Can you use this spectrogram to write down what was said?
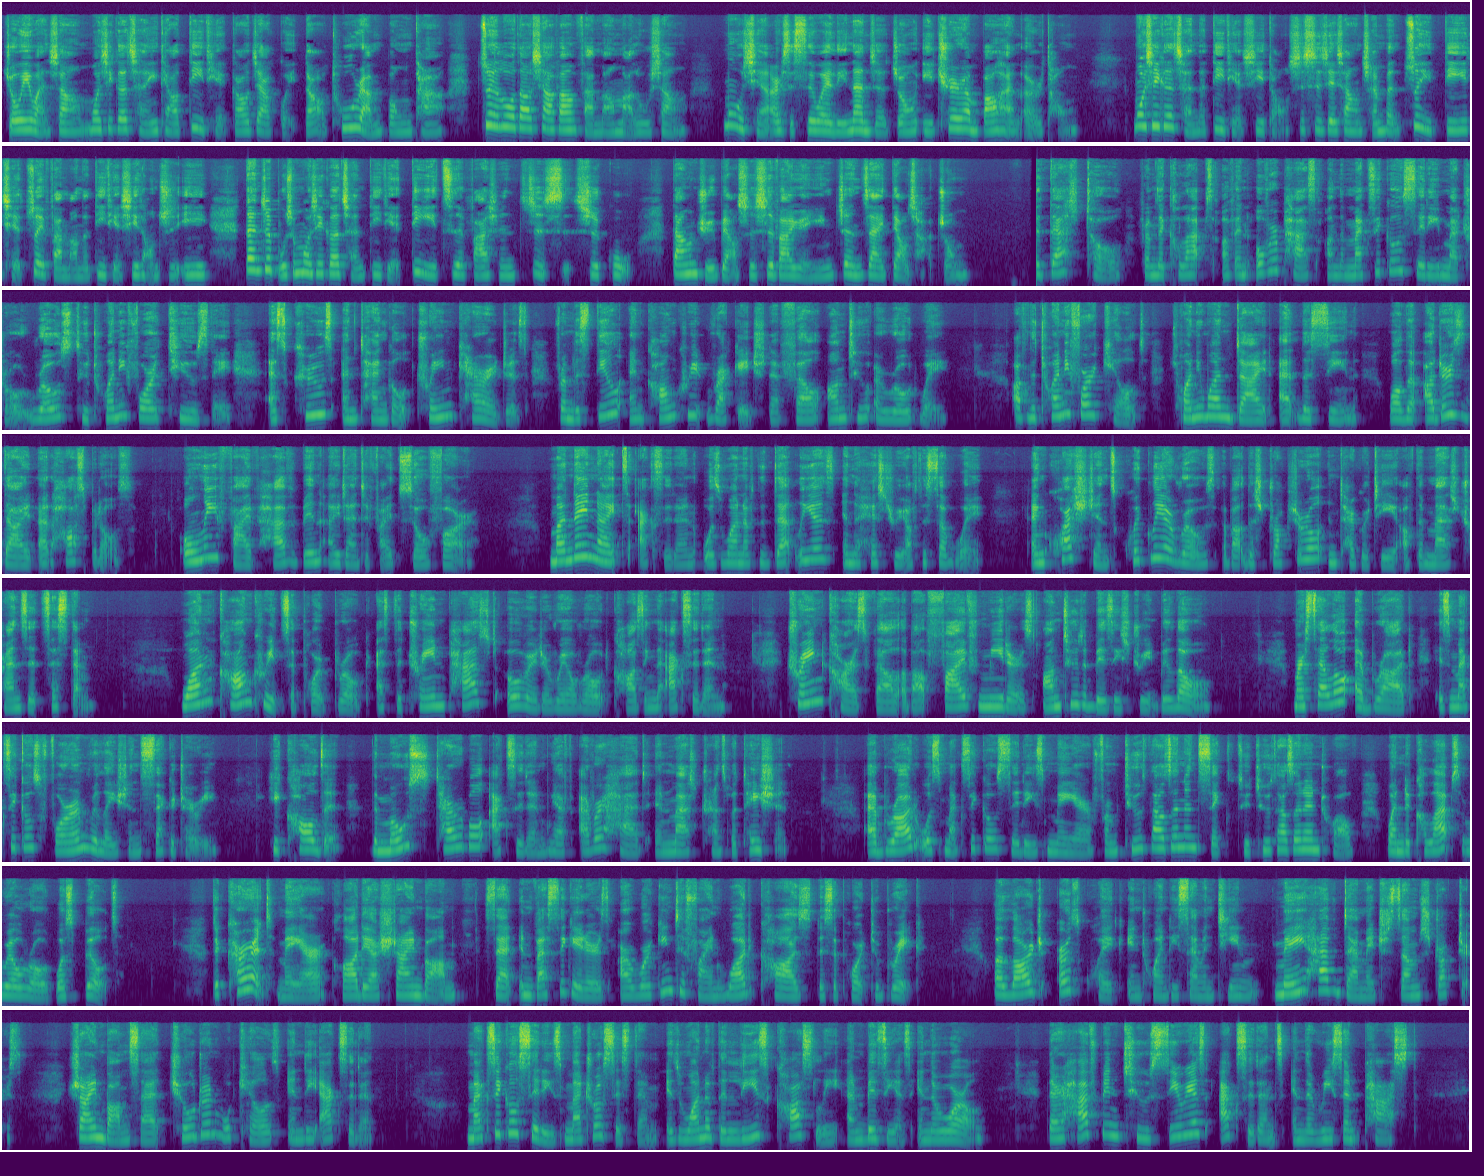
周一晚上，墨西哥城一条地铁高架轨道突然崩塌，坠落到下方繁忙马路上。目前，二十四位罹难者中已确认包含儿童。墨西哥城的地铁系统是世界上成本最低且最繁忙的地铁系统之一，但这不是墨西哥城地铁第一次发生致死事故。当局表示，事发原因正在调查中。The death toll from the collapse of an overpass on the Mexico City Metro rose to 24 Tuesday as crews untangled train carriages from the steel and concrete wreckage that fell onto a roadway. Of the 24 killed, 21 died at the scene, while the others died at hospitals. Only five have been identified so far. Monday night's accident was one of the deadliest in the history of the subway, and questions quickly arose about the structural integrity of the mass transit system. One concrete support broke as the train passed over the railroad, causing the accident. Train cars fell about five meters onto the busy street below. Marcelo Ebrard is Mexico's Foreign Relations Secretary. He called it the most terrible accident we have ever had in mass transportation. Ebrard was Mexico City's mayor from 2006 to 2012 when the collapsed railroad was built. The current mayor, Claudia Sheinbaum, said investigators are working to find what caused the support to break. A large earthquake in 2017 may have damaged some structures. Sheinbaum said children were killed in the accident. Mexico City's metro system is one of the least costly and busiest in the world. There have been two serious accidents in the recent past.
